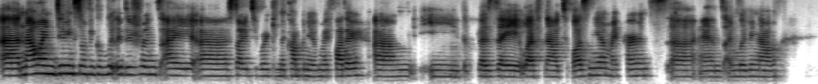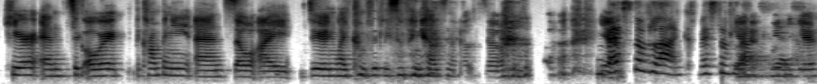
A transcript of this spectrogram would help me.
uh, now I'm doing something completely different. I uh, started to work in the company of my father um, he, because they left now to Bosnia, my parents, uh, and I'm living now here and took over the company. And so I doing like completely something else now. So yeah. Best of luck. Best of yeah, luck. Thank you.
